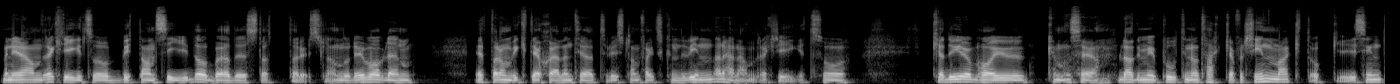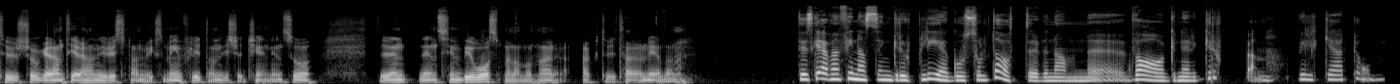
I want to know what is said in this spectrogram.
Men i det andra kriget så bytte han sida och började stötta Ryssland och det var väl en, ett av de viktiga skälen till att Ryssland faktiskt kunde vinna det här andra kriget. Så Kadyrov har ju, kan man säga, Vladimir Putin att tacka för sin makt och i sin tur så garanterar han ju Ryssland liksom inflytande i Tjetjenien. Så det är, en, det är en symbios mellan de här auktoritära ledarna. Det ska även finnas en grupp legosoldater vid namn eh, Wagnergruppen. Vilka är de?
